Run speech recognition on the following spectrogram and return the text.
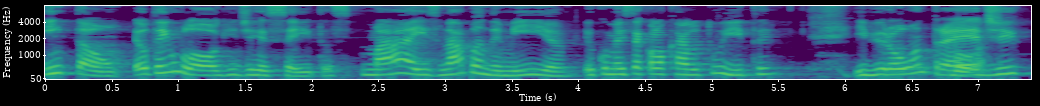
Então, eu tenho um blog de receitas, mas na pandemia eu comecei a colocar no Twitter e virou uma thread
